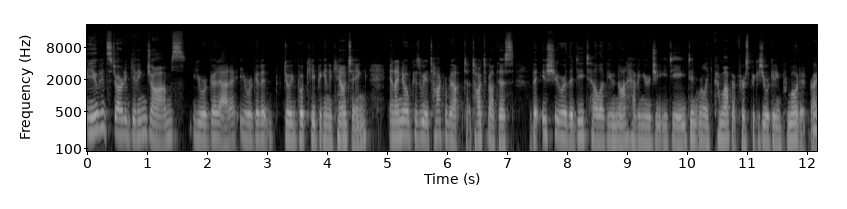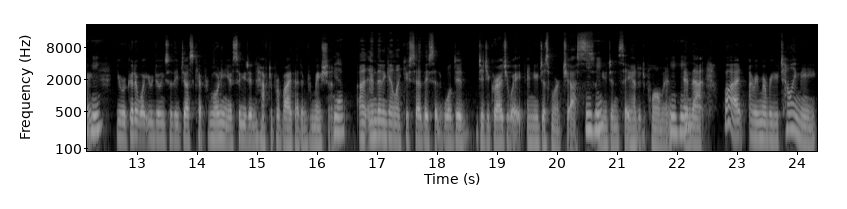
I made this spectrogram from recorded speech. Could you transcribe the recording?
you had started getting jobs. You were good at it. You were good at doing bookkeeping and accounting. And I know because we had talked about talked about this, the issue or the detail of you not having your GED didn't really come up at first because you were getting promoted, right? Mhm. You were good at what you were doing, so they just kept promoting you, so you didn't have to provide that information. Yeah. Uh, and then again, like you said, they said, "Well, did did you graduate?" And you just marked yes, Mhm. and you didn't say you had a diploma Mhm. and that. But I remember you telling me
